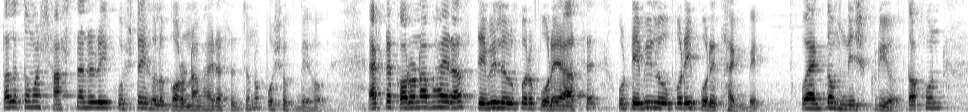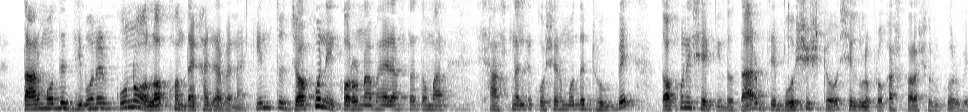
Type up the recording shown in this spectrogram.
তাহলে তোমার শ্বাসনালীর ওই কোষটাই হলো করোনা ভাইরাসের জন্য পোষক দেহ। একটা করোনা ভাইরাস টেবিলের উপরে পড়ে আছে, ও টেবিলের উপরেই পড়ে থাকবে। ও একদম নিষ্ক্রিয়। তখন তার মধ্যে জীবনের কোনো লক্ষণ দেখা যাবে না। কিন্তু যখনই করোনা ভাইরাসটা তোমার শ্বাসনালীর কোষের মধ্যে ঢুকবে, তখনই সে কিন্তু তার যে বৈশিষ্ট্য, সেগুলো প্রকাশ করা শুরু করবে।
